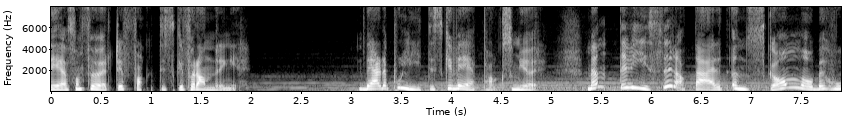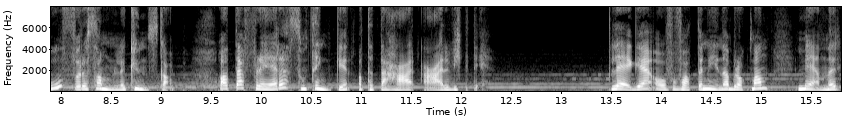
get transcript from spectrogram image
det som fører til faktiske forandringer. Det er det politiske vedtak som gjør. Men det viser at det er et ønske om og behov for å samle kunnskap, og at det er flere som tenker at dette her er viktig. Lege og forfatter Nina Brochmann mener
